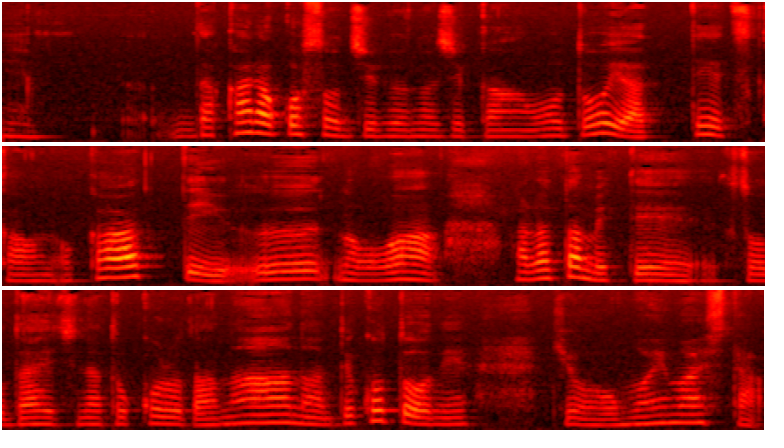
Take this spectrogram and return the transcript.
えだからこそ自分の時間をどうやって使うのかっていうのは改めてそう大事なところだななんてことをね今日は思いました。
